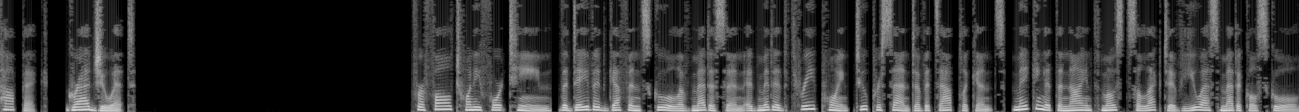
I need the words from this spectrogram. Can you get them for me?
Topic: Graduate For fall 2014, the David Geffen School of Medicine admitted 3.2% of its applicants, making it the ninth most selective U.S. medical school.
